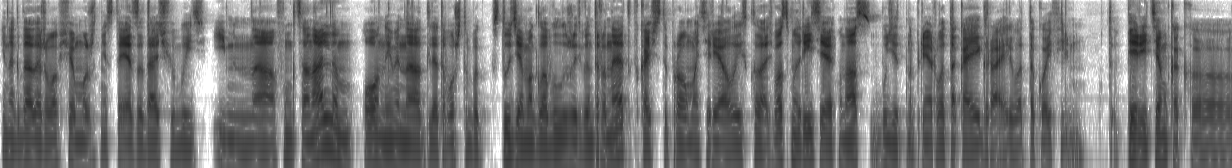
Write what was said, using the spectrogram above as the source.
иногда даже вообще может не стоять задачей быть именно функциональным, он именно для того, чтобы студия могла выложить в интернет в качестве промо-материала и сказать, вот смотрите, у нас будет, например, вот такая игра или вот такой фильм. Перед тем, как э,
